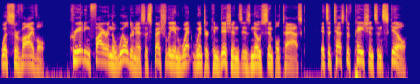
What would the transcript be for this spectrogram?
was survival. Creating fire in the wilderness, especially in wet winter conditions, is no simple task. It's a test of patience and skill,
